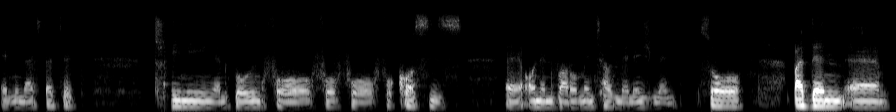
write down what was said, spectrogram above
And then i started training and going for for for, for courses uh, on environmental management. So but then um,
